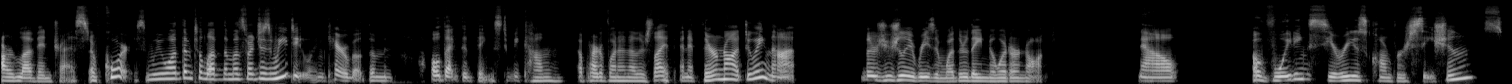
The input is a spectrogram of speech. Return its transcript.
our love interest. Of course, we want them to love them as much as we do and care about them and all that good things to become a part of one another's life. And if they're not doing that, there's usually a reason, whether they know it or not. Now, avoiding serious conversations,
